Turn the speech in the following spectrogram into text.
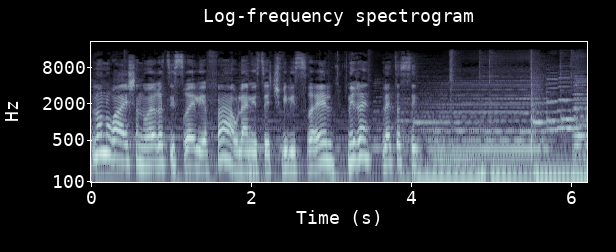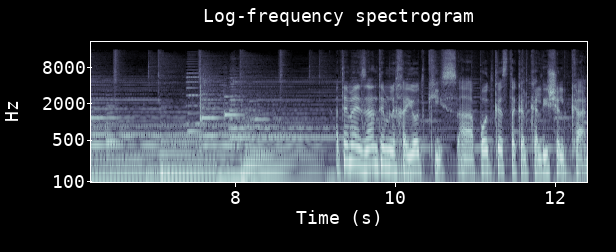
לא נורא, יש לנו ארץ ישראל יפה, אולי אני אעשה את שביל ישראל, נראה, let us see. אתם האזנתם לחיות כיס, הפודקאסט הכלכלי של כאן.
